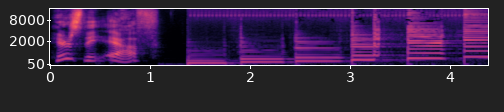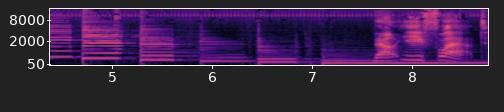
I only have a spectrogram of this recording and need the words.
Here's the F. Now E flat.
